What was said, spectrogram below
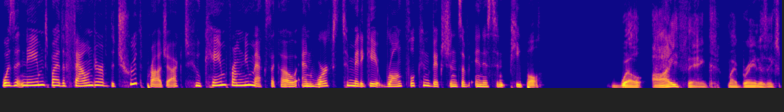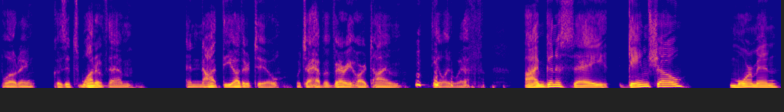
was it named by the founder of the Truth Project, who came from New Mexico and works to mitigate wrongful convictions of innocent people? Well, I think my brain is exploding because it's one of them and not the other two, which I have a very hard time dealing with. I'm going to say game show, Mormon,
